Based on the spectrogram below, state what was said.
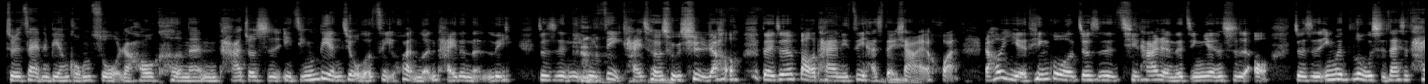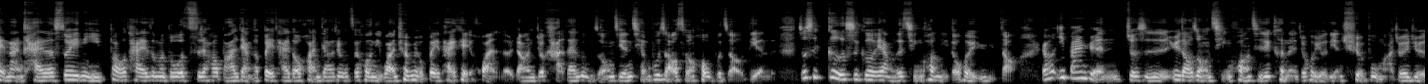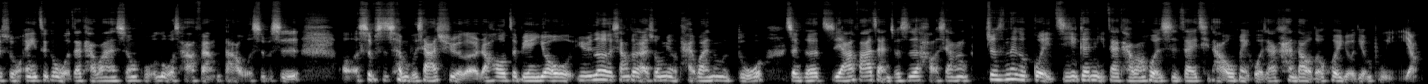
就是在那边工作，然后可能他就是已经练就了自己换轮胎的能力。就是你你自己开车出去，然后对，就是爆胎，你自己还是得下来换。然后也听过就是其他人的经验是，哦，就是因为路实在是太难开了，所以你爆胎这么多次，然后把两个备胎都换掉，结果最后你完全没有备胎可以换了，然后你就卡在路中间，前不着村后不着店的，就是各式各样的情况你都会遇到。然后一般人就是遇到这种情况，其实可能就会有点却步嘛，就会觉得说，哎，这跟我在台湾的生活。活落差非常大，我是不是呃是不是撑不下去了？然后这边又娱乐相对来说没有台湾那么多，整个职涯发展就是好像就是那个轨迹跟你在台湾或者是在其他欧美国家看到的会有点不一样。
